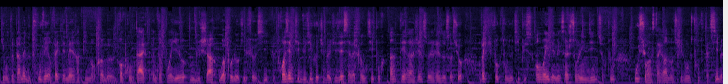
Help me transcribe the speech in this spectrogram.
qui vont te permettre de trouver en fait les mails rapidement, comme euh, Drop Contact, Hunter.io ou Lucha ou Apollo qui le fait aussi. Le troisième type d'outil que tu vas utiliser, ça va être un outil pour interagir sur les réseaux sociaux. En fait, il faut que ton outil puisse envoyer des messages sur LinkedIn surtout ou sur Instagram, en suivant où se trouve ta cible.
